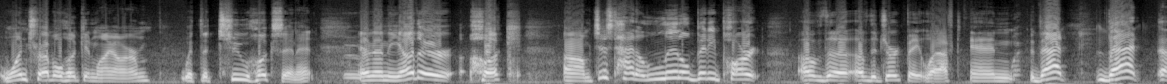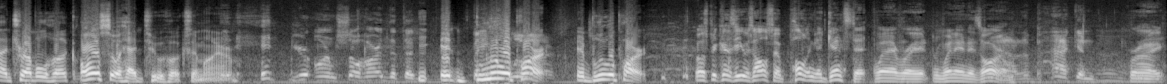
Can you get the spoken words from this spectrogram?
one treble hook in my arm with the two hooks in it. And then the other hook um, just had a little bitty part of the of the jerk bait left. And that that uh, treble hook also had two hooks in my arm. It hit your arm so hard that the It blew apart. It blew apart. Well, it's because he was also pulling against it whenever it went in his arm. the back and Right.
